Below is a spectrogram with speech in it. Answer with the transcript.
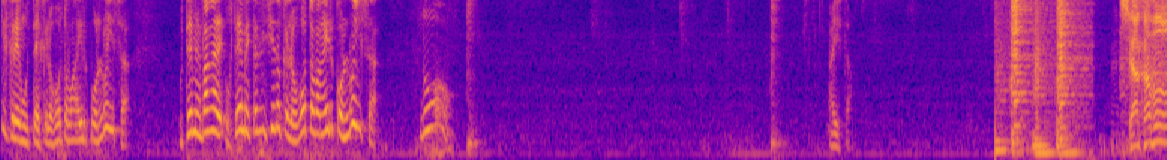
¿Qué creen ustedes que los votos van a ir con Luisa? Ustedes me, van a, ustedes me están diciendo que los votos van a ir con Luisa. No. Ahí está. Se acabó.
